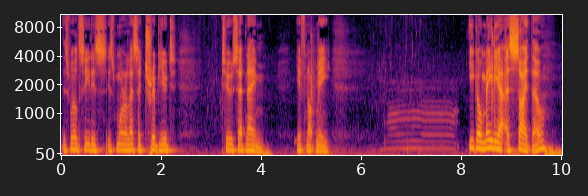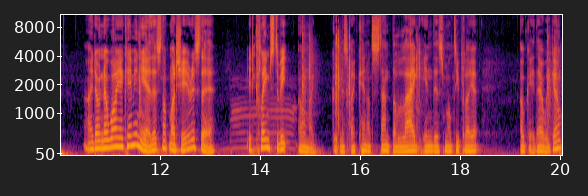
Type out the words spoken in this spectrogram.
this world seed is, is more or less a tribute to said name, if not me. Egomania aside, though, I don't know why I came in here. There's not much here, is there? It claims to be... Oh my goodness, I cannot stand the lag in this multiplayer. Okay, there we go.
